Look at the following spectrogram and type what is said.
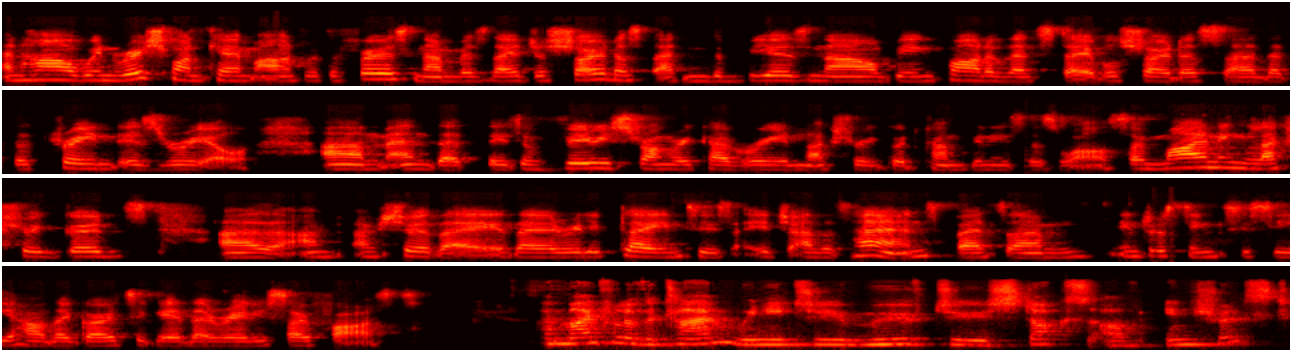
and how when Richemont came out with the first numbers, they just showed us that, and De Beers now being part of that stable showed us uh, that the trend is real um, and that there's a very strong recovery in luxury good companies as well. So mining luxury goods, uh, I'm, I'm, sure they, they really play into each other's hands, but um, interesting to see how they go together really so fast. I'm mindful of the time. We need to move to stocks of interest.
